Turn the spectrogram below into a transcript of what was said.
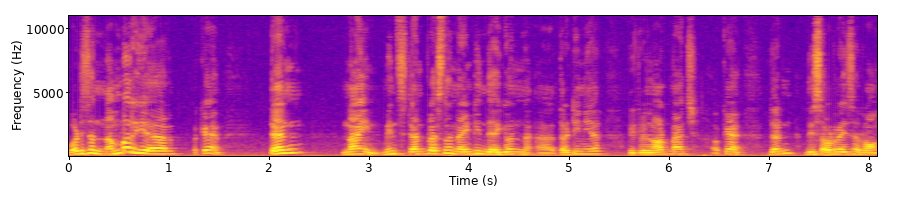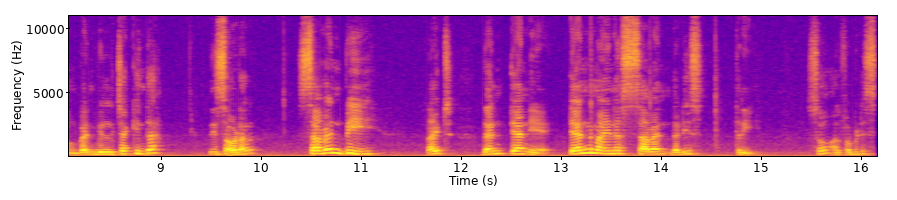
What is the number here? Okay, 10 9 means 10 plus 9 19 they are given uh, 13 here it will not match okay then this order is wrong when we'll check in the this order 7b right then 10a 10 minus 7 that is 3 so alphabet is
